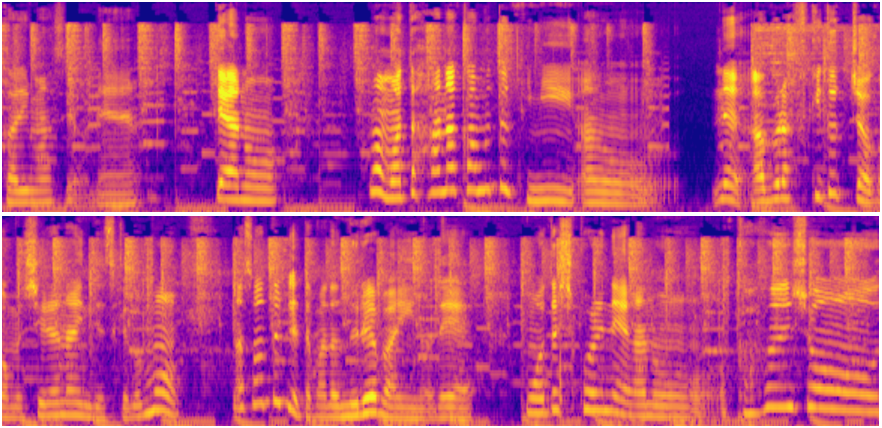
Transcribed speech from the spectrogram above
かりますよね。で、あの、まあ、また鼻かむときに、あの、ね、油拭き取っちゃうかもしれないんですけども、まあ、その時だったらまた塗ればいいので、もう私これね、あの、花粉症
